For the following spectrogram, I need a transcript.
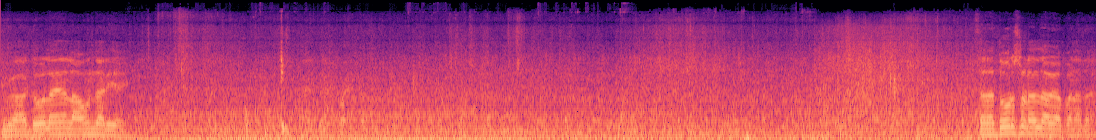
हे डोल आहे ना लावून झाली आहे काय करपाय चला दोर सोडायला जाऊया आपण आता.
